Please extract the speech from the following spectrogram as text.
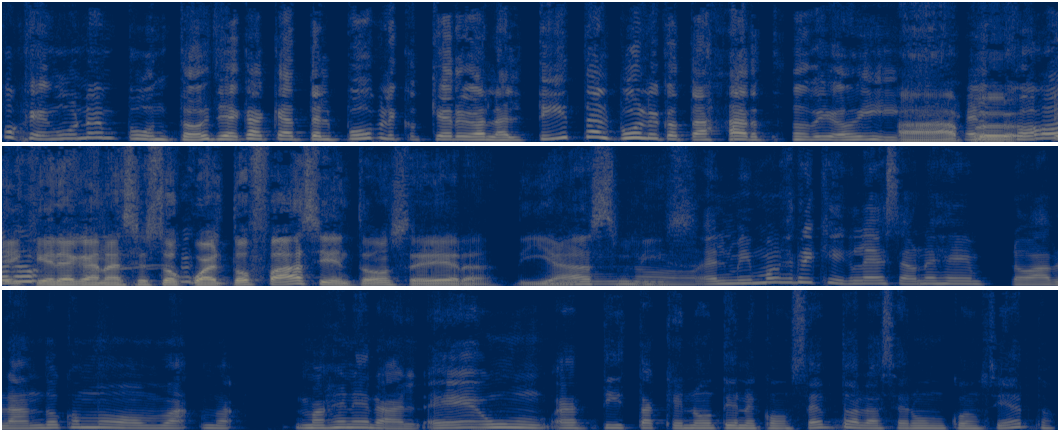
porque en uno en punto llega que hasta el público quiere ir al artista, el público está harto de oír. Ah, pero él quiere ganarse esos cuartos fácil, entonces era. Díaz, no, El mismo Enrique Iglesias, un ejemplo, hablando como más, general, es un artista que no tiene concepto al hacer un concierto.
